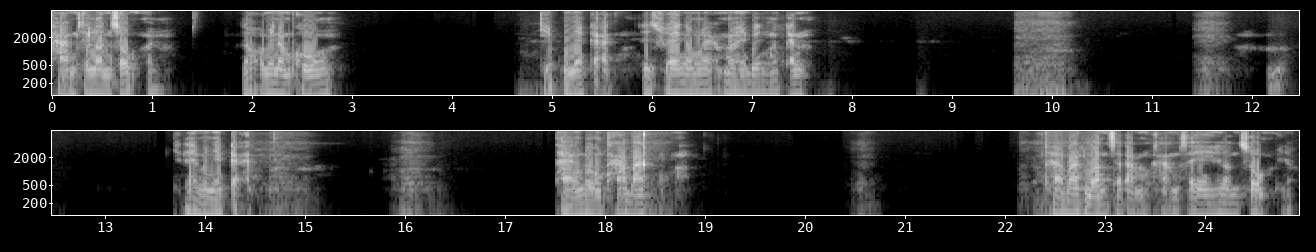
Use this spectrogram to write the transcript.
ขามเซลอนซบมันเราไม่นำโค้ง ก็บบรรยากาศสวยๆงามๆมาให้เบิ่งนำกันจะได้บรรยากาศ ทางลงทาบักทาบักหลอนสะดำขามใส่หลอนส้มพี่น้อง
